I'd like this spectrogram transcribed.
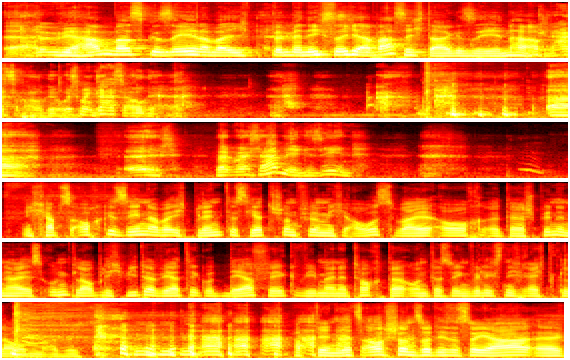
Äh, Wir haben was gesehen, aber ich bin mir nicht sicher, was ich da gesehen habe. Glasauge, wo ist mein Glasauge? äh, äh, was, was haben wir gesehen? Ich habe es auch gesehen, aber ich blende es jetzt schon für mich aus, weil auch äh, der Spinnenhai ist unglaublich widerwärtig und nervig wie meine Tochter und deswegen will ich es nicht recht glauben. Also ich habe den jetzt auch schon so dieses so, ja, äh,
